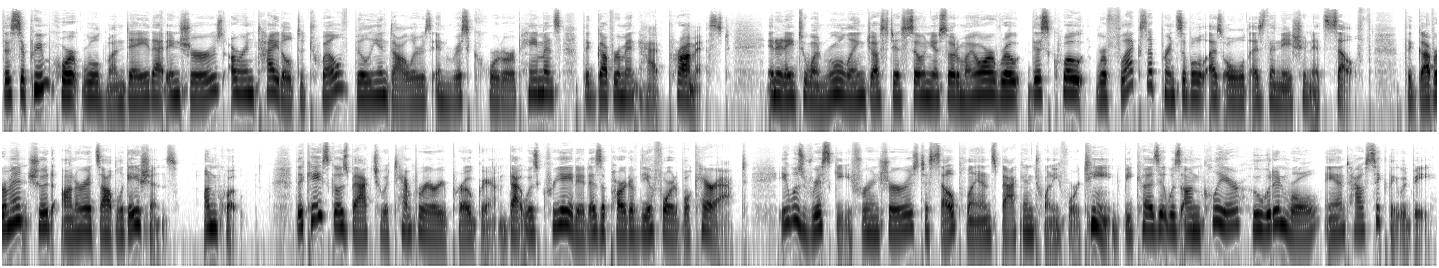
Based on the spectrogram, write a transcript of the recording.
The Supreme Court ruled Monday that insurers are entitled to $12 billion in risk corridor payments the government had promised. In an 8 to 1 ruling, Justice Sonia Sotomayor wrote this quote reflects a principle as old as the nation itself. The government should honor its obligations. Unquote. The case goes back to a temporary program that was created as a part of the Affordable Care Act. It was risky for insurers to sell plans back in 2014 because it was unclear who would enroll and how sick they would be.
